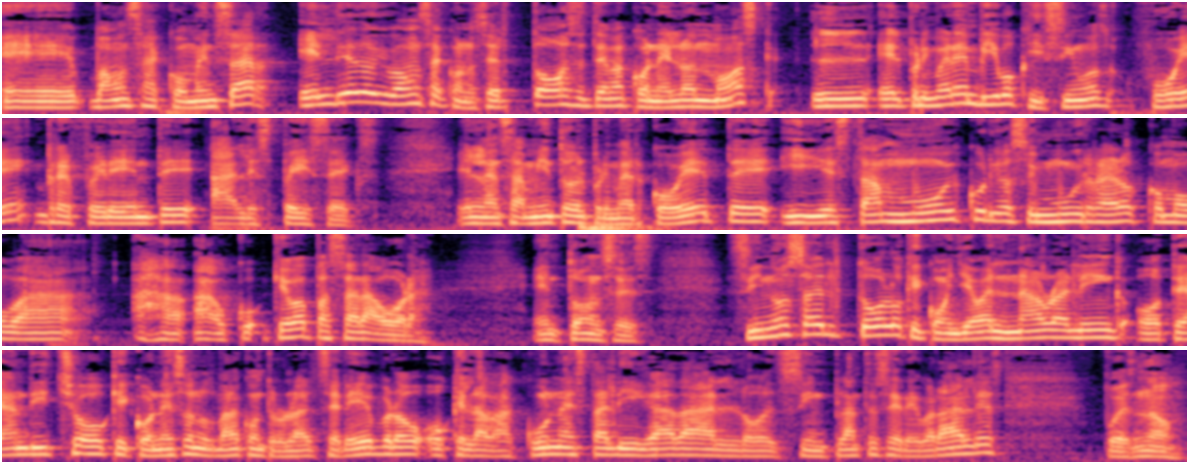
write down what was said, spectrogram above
Eh, vamos a comenzar. El día de hoy vamos a conocer todo ese tema con Elon Musk. El, primer en vivo que hicimos fue referente al SpaceX, el lanzamiento del primer cohete y está muy curioso y muy raro cómo va, a, qué va a pasar ahora. Entonces, si no sabes todo lo que conlleva el Neuralink o te han dicho que con eso nos van a controlar el cerebro o que la vacuna está ligada a los implantes cerebrales, pues no,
